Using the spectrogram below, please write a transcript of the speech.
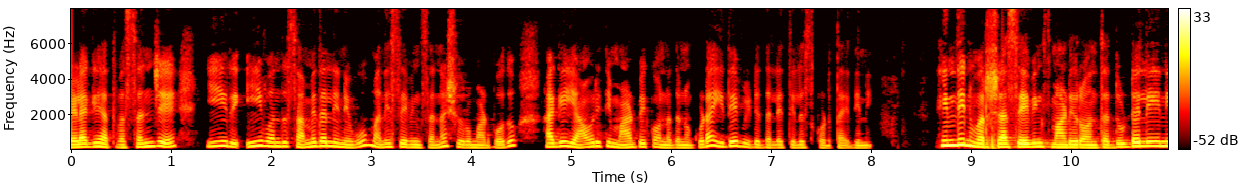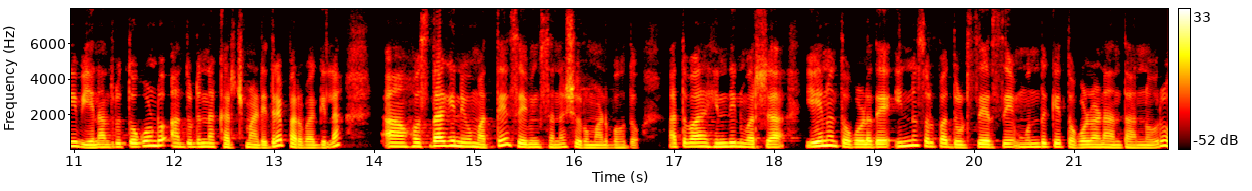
ಬೆಳಗ್ಗೆ ಅಥವಾ ಸಂಜೆ ಈ ಈ ಒಂದು ಸಮಯದಲ್ಲಿ ನೀವು ಮನಿ ಸೇವಿಂಗ್ಸ್ ಅನ್ನ ಶುರು ಮಾಡಬಹುದು ಹಾಗೆ ಯಾವ ರೀತಿ ಮಾಡಬೇಕು ಅನ್ನೋದನ್ನು ಕೂಡ ಇದೇ ವಿಡಿಯೋದಲ್ಲೇ ತಿಳಿಸ್ಕೊಡ್ತಾ ಇದ್ದೀನಿ. ಹಿಂದಿನ ವರ್ಷ ಸೇವಿಂಗ್ಸ್ ಮಾಡಿರೋಂಥ ದುಡ್ಡಲ್ಲಿ ನೀವು ಏನಾದರೂ ತಗೊಂಡು ಆ ದುಡ್ಡನ್ನ ಖರ್ಚು ಮಾಡಿದ್ರೆ ಪರವಾಗಿಲ್ಲ. ಹೊಸದಾಗಿ ನೀವು ಮತ್ತೆ ಸೇವಿಂಗ್ಸ್ ಅನ್ನ ಶುರು ಮಾಡಬಹುದು. ಅಥವಾ ಹಿಂದಿನ ವರ್ಷ ಏನು ತಗೊಳ್ಳದೆ ಇನ್ನೂ ಸ್ವಲ್ಪ ದುಡ್ಡು ಸೇರಿಸಿ ಮುಂದಕ್ಕೆ ತಗೊಳ್ಳೋಣ ಅಂತ ಅನ್ನೋರು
